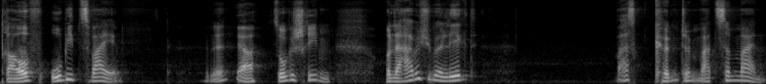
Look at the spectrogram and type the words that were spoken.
drauf Obi 2. Ne? Ja. So geschrieben. Und da habe ich überlegt, was könnte Matze meinen?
